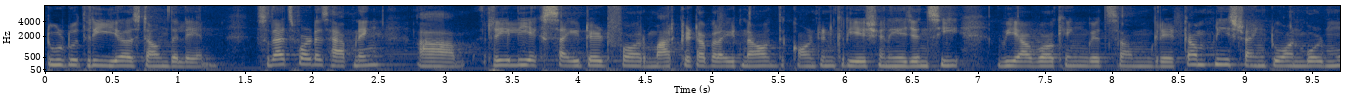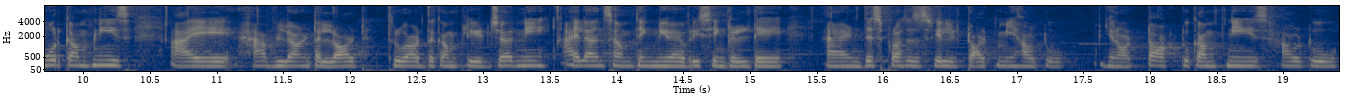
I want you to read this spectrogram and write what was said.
two to three years down the lane. So that's what is happening. Um, really excited for MarkitUp right now, the content creation agency. We are working with some great companies, trying to onboard more companies. I have learned a lot throughout the complete journey. I learn something new every single day, and this process really taught me how to you know talk to companies how to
